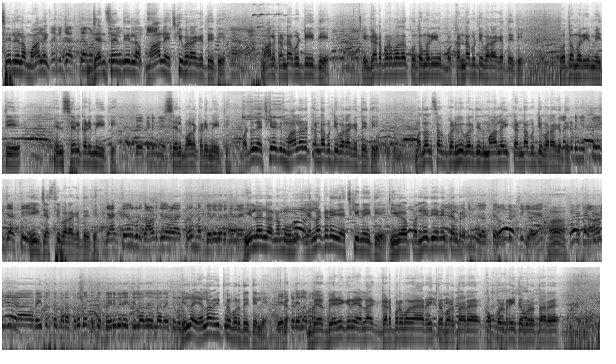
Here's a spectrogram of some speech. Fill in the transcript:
ಸೇಲ್ ಇಲ್ಲ ಮಾಲ್ ಜನಸಂಖ್ಯೆ ಇಲ್ಲ ಮಾಲ್ ಹೆಚ್ಚಿಗೆ ಬರಾಕತ್ತೈತಿ. ಮಾಲ್ ಕಂಡಾಪಟ್ಟಿ ಐತಿ. ಈಗ ಘಟಪ್ರಭಾದ ಕೊತ್ತಂಬರಿ ಕಂಡಾಬಟ್ಟಿ ಕಂಡಾಪಟ್ಟಿ ಬರಾಕತ್ತೈತಿ. ಕೊತ್ತಂಬರಿ ಮೇತಿ ಏನು ಸೇಲ್ ಕಡಿಮೆ ಐತಿ? ಸೇಲ್ ಭಾಳ ಕಡಿಮೆ ಐತಿ. ಒಟ್ಟಲ್ಲಿ ಹೆಚ್ಚಿಗೆ ಐತಿ ಮಾಲಾರ ಕಂಡಾಪಟ್ಟಿ ಬರಾಕತ್ತೈತಿ. ಮೊದಲು ಸ್ವಲ್ಪ ಕಡಿಮೆ ಬರ್ತಿತ್ತು ಮಾಲ ಈಗ ಕಂಡ ಬಟ್ಟಿ ಬರಾಕತ್ತೈತಿ. ಕಡಿಮೆ ಇತ್ತು ಈಗ ಜಾಸ್ತಿ? ಈಗ ಜಾಸ್ತಿ ಬರಾಕತ್ತೈತಿ. ಜಾಸ್ತಿ ಅಂದ್ರೆ ಬರೀ ದಾವಣ ಜಿಲ್ಲೆ ಹೇಳಾಯ್ತು ಮತ್ತೆ ಬೇರೆ ಬೇರೆ ಜಿಲ್ಲೆ ಇಲ್ಲ ಇಲ್ಲ ನಮ್ಮ ಹುಬ್ಳಿ- ಎಲ್ಲ ಕಡೆ ಹೆಚ್ಚಿಗೆ ಐತಿ. ಈಗ ಪಲ್ಯದ ಏನೈತಿ ಅಲ್ರಿ? ನಿಮ್ಗೆ ಹಾಂ. ಧಾರವಾಡ ಜಿಲ್ಲಾ ರೈತರು ತಗೊಂಬರತ್ತಾರ ಮತ್ತು ಬೇರೆ ಬೇರೆ ಜಿಲ್ಲಾದ ಎಲ್ಲ ರೈತರು ಇಲ್ಲ ಎಲ್ಲ ರೈತರು ಬರ್ತೈತಿ ಇಲ್ಲಿ. ಬೇರೆ ಕಡೆ ಎಲ್ಲ ಗಡಪ್ರಭಾಗ ಬೇರೆ ಕಡೆ ಎಲ್ಲ ಗಡಪರಭಾಗ ರೈತರು ಬರ್ತಾರೆ ಕೊಪ್ಪಳ ರೈತರು ಬರ್ತಾರೆ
